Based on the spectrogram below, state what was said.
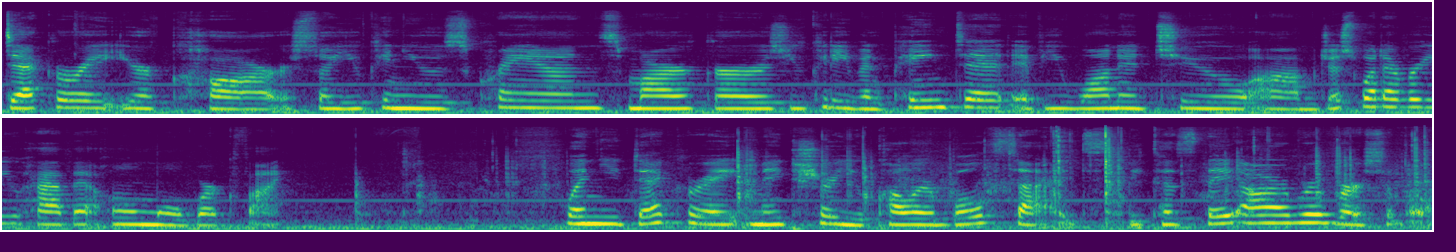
decorate your car. So you can use crayons, markers, you could even paint it if you wanted to. Um, just whatever you have at home will work fine. When you decorate, make sure you color both sides because they are reversible.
